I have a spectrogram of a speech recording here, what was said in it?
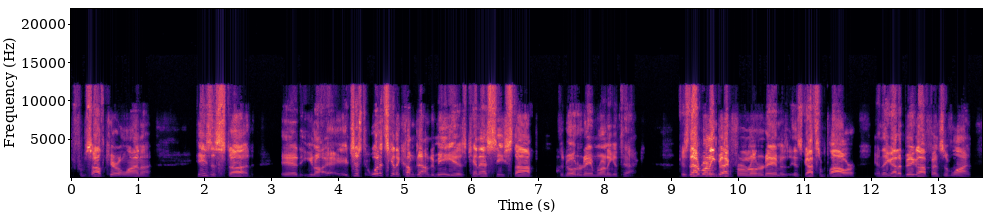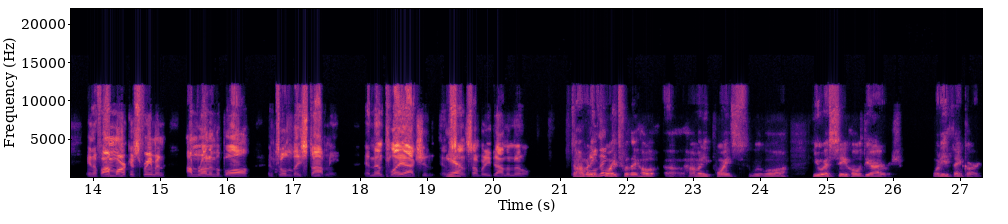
from South Carolina, he's a stud. And you know, it's just what it's going to come down to me is can SC stop the Notre Dame running attack? Because that running back for Notre Dame has, has got some power, and they got a big offensive line. And if I'm Marcus Freeman, I'm running the ball until they stop me, and then play action and yeah. send somebody down the middle. So how many well, points will they hold? Uh, how many points will uh, USC hold the Irish? What do you think, Art?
